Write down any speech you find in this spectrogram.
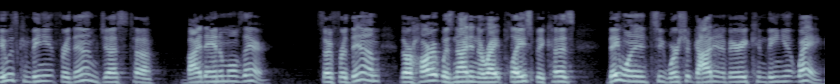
It was convenient for them just to buy the animals there. So for them, their heart was not in the right place because they wanted to worship God in a very convenient way.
